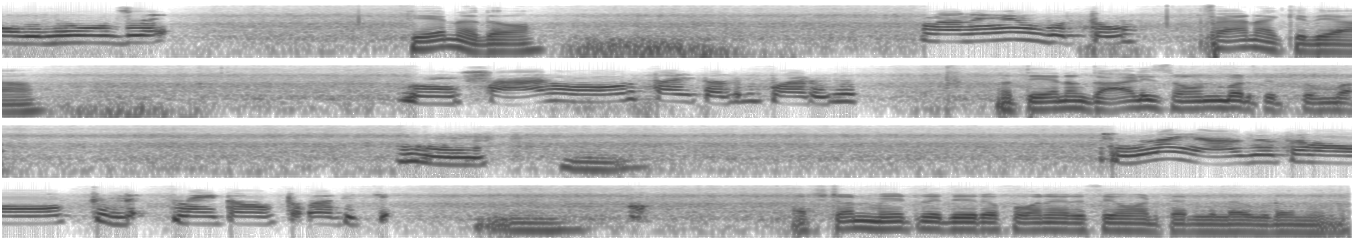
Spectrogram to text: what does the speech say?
ಅದು ನ್ಯೂಸ್ ಏನದು? ನನಗೇನ್ ಗೊತ್ತು. ಫ್ಯಾನ್ ಹಾಕಿದ್ಯಾ? ಫ್ಯಾನ್ ಓಡ್ತಾ ಇತ್ತು ಅದ್ರ ಪಾಡಿಗೆ ಮತ್ತೆ ಏನೋ ಗಾಳಿ ಸೌಂಡ್ ಬರ್ತಿತ್ತು ತುಂಬಾ. ಹ್ಮ್. ಹ್ಞೂ ಇಲ್ಲ ಯಾರ ಜೊತೆ ನಾವು ಹೋಗ್ತಿದ್ದೆ ನೈಟ್ ಔಟ್ ಅದಕ್ಕೆ ಅಷ್ಟೊಂದು ಮೀಟ್ರ್ ಇದ್ದಿದ್ರೆ ಫೋನೇ ರಿಸೀವ್ ಮಾಡ್ತಾ ಇರಲಿಲ್ಲ ಬಿಡು ನೀನು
